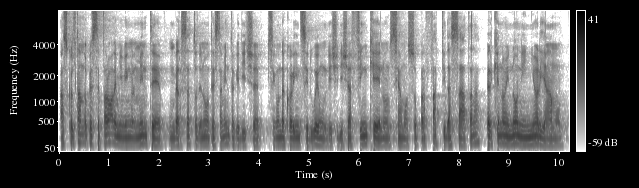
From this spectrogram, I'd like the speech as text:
Ascoltando queste parole mi viene in mente un versetto del Nuovo Testamento che dice, 2 Corinzi 2,11, dice affinché non siamo sopraffatti da Satana perché noi non ignoriamo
